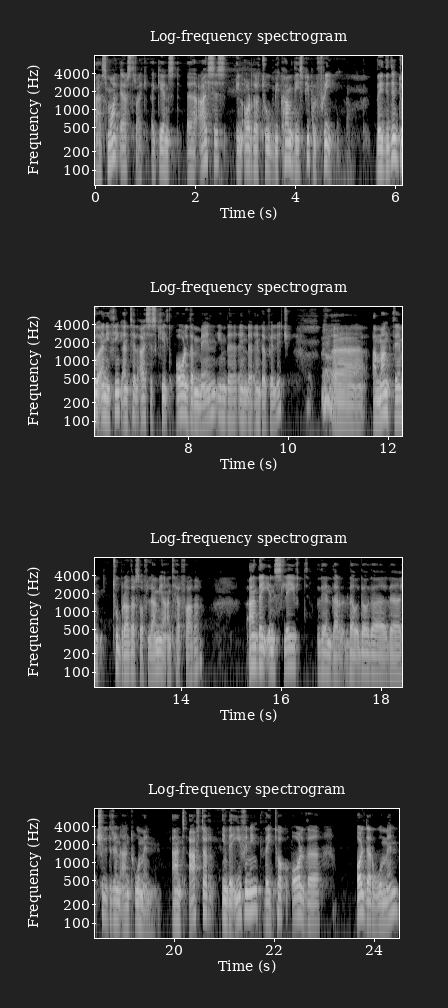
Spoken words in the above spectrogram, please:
a small airstrike against uh, ISIS in order to become these people free. They didn't do anything until ISIS killed all the men in the in the in the village. Uh, among them, two brothers of Lamia and her father, and they enslaved then the the, the, the, children and women. And after, in the evening, they took all the older women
